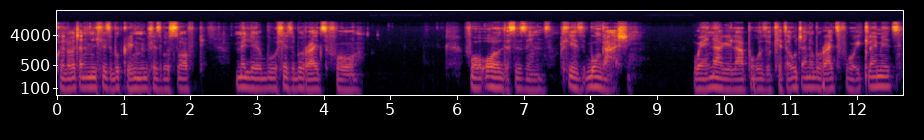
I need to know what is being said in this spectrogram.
because labatshani kumele hlezi bu-green kumele hlezi bu-soft kumele buhlezi bu-right for for all the seasons hlezi bungashi. Wena-ke lapho uzokhetha utshani obu-right for i-climate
